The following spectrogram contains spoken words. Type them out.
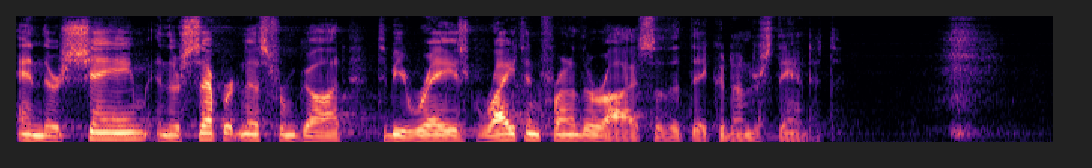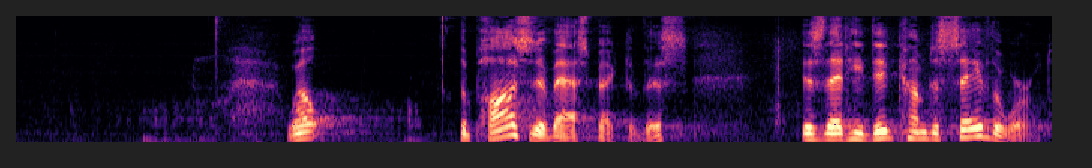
and their shame and their separateness from God to be raised right in front of their eyes so that they could understand it. Well, the positive aspect of this is that he did come to save the world.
